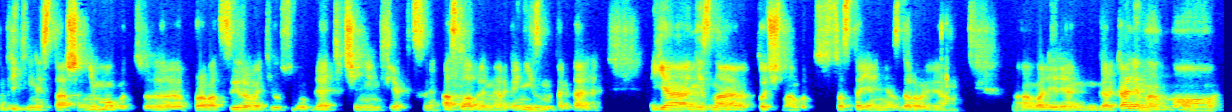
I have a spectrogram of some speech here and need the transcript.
длительный стаж, они могут э, провоцировать и усугублять течение инфекции, ослабленный организм и так далее. Я не знаю точно вот состояние здоровья Валерия Гаркалина, но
